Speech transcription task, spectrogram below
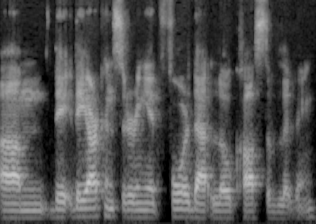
um, they, they are considering it for that low cost of living.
